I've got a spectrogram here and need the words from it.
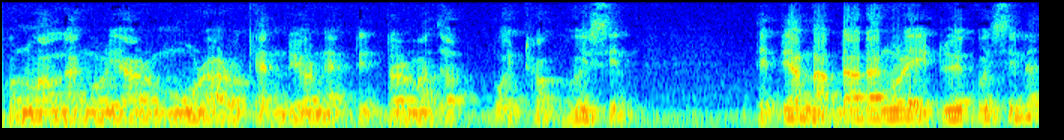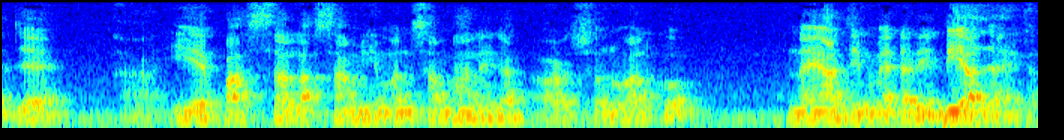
সোণোৱাল ডাঙৰীয়া আৰু মোৰ আৰু কেন্দ্ৰীয় নেতৃত্বৰ মাজত বৈঠক হৈছিল। তেতিয়া নাড্ডা ডাঙৰীয়া এইটোৱে কৈছিলে যে ইয়ে পাঁচ সাল আসাম হিমন্ত সম্ভালেগা আৰু সোণোৱালকো নয়া জিম্মেদাৰি দিয়া যায়গা।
